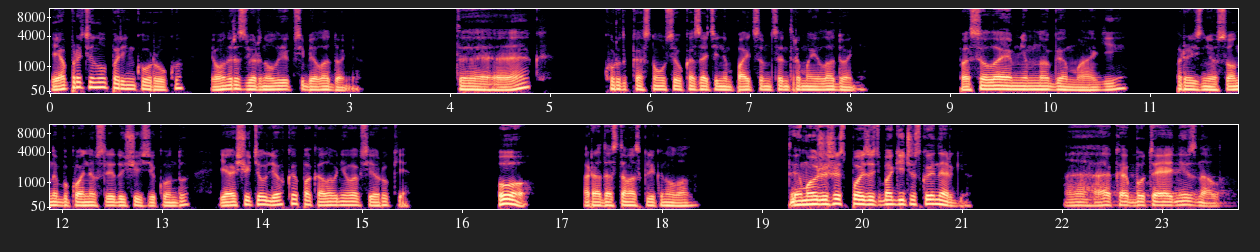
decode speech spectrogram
Я протянул пареньку руку, и он развернул ее к себе ладонью. «Так...» Курт коснулся указательным пальцем центра моей ладони. «Посылаем немного магии», — произнес он, и буквально в следующую секунду я ощутил легкое покалывание во всей руке. «О!» — радостно воскликнул он. «Ты можешь использовать магическую энергию». «Ага, как будто я не знал»,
